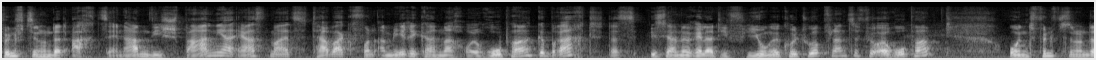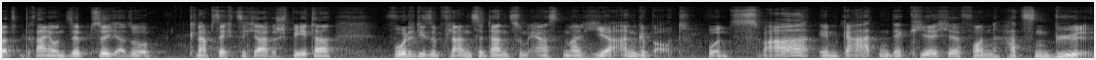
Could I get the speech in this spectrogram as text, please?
1518 haben die Spanier erstmals Tabak von Amerika nach Europa gebracht. Das ist ja eine relativ junge Kulturpflanze für Europa. Und 1573, also knapp 60 Jahre später, wurde diese Pflanze dann zum ersten Mal hier angebaut. Und zwar im Garten der Kirche von Hatzenbühl.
